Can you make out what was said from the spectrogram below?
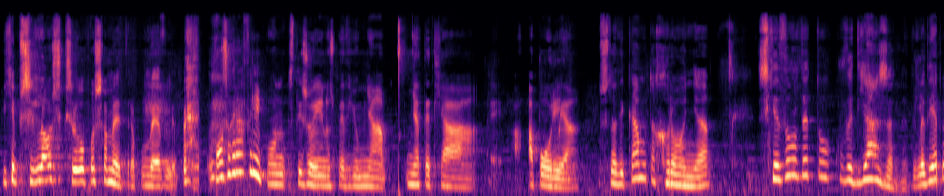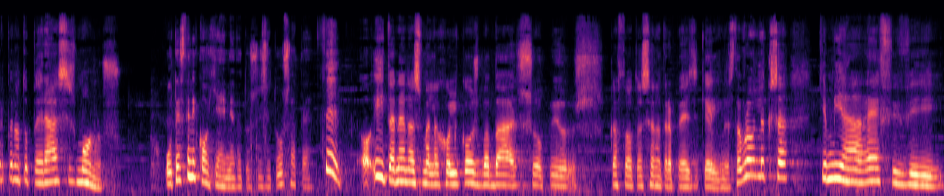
Είχε ψηλώσει, ξέρω εγώ πόσα μέτρα που με έβλεπε. Πώς γράφει λοιπόν στη ζωή ενός παιδιού μια, μια τέτοια ε, α- απώλεια; Στα δικά μου τα χρόνια σχεδόν δεν το κουβεντιάζανε. Δηλαδή έπρεπε να το περάσεις μόνος σου. Ούτε στην οικογένεια δεν το συζητούσατε; Δεν, ο- ήταν ένας μελαγχολικός μπαμπάς ο οποίος καθόταν σε ένα τραπέζι και έλυνε σταυρόλεξα και μία έφηβη,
